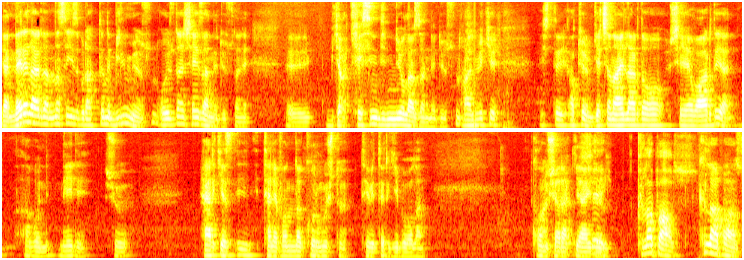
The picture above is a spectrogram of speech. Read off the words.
yani nerelerden nasıl iz bıraktığını bilmiyorsun. O yüzden şey zannediyorsun hani e, ya kesin dinliyorlar zannediyorsun. Halbuki işte atıyorum geçen aylarda o şeye vardı ya abone neydi şu herkes telefonunda kurmuştu Twitter gibi olan konuşarak yaydı. Şey, Clubhouse. Clubhouse.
